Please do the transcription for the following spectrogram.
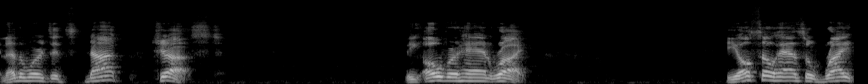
In other words, it's not just the overhand right. He also has a right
